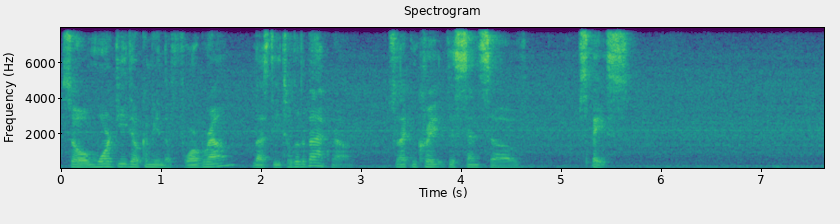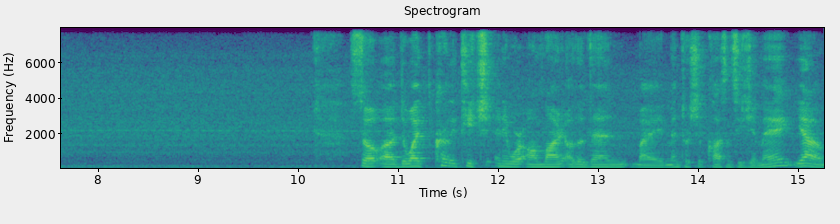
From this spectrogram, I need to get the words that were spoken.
So more detail can be in the foreground, less detail to the background. So that can create this sense of space So, uh, do I currently teach anywhere online other than my mentorship class in CGMA? Yeah.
